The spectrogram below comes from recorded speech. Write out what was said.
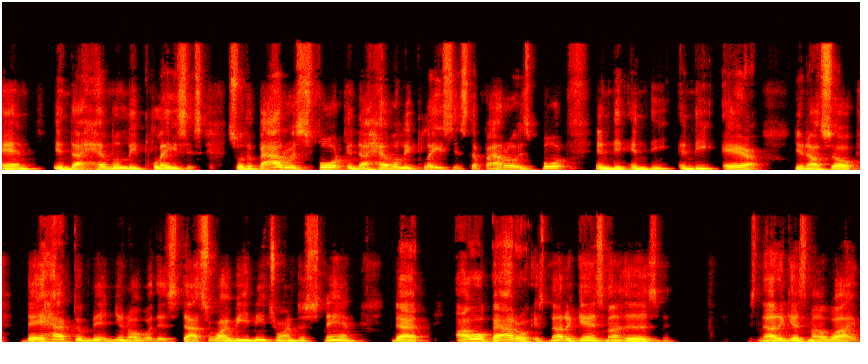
and in the heavenly places. So the battle is fought in the heavenly places. The battle is fought in the in the in the air. You know, so they have dominion over this. That's why we need to understand that our battle is not against my husband. It's not against my wife.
